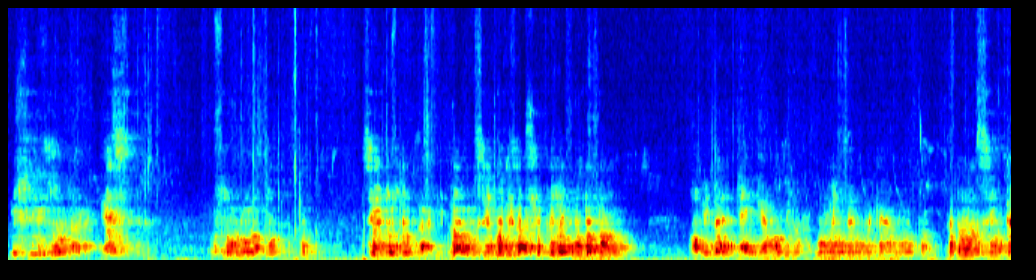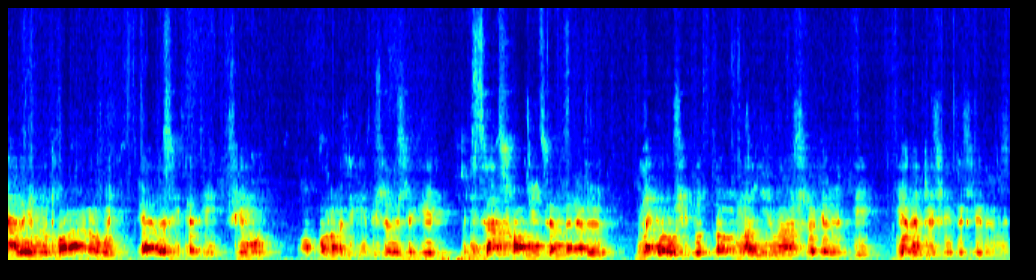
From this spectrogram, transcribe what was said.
és létrehozták ezt a szomrólapot, szétosztották itt a szimpatizások között, mutatom, amiben engem a világon mindennek elmondtam. Tehát olyan szinten rémült halára, hogy elveszítheti Simon a parlamenti képviselőségét, hogy 130 ember előtt megvalósította a nagy nyilvánosság előtti jelentős érdeksérelmet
